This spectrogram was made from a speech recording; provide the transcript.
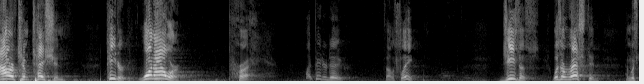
hour of temptation. Peter, one hour, pray. What did Peter do? Fell asleep. Jesus was arrested and was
